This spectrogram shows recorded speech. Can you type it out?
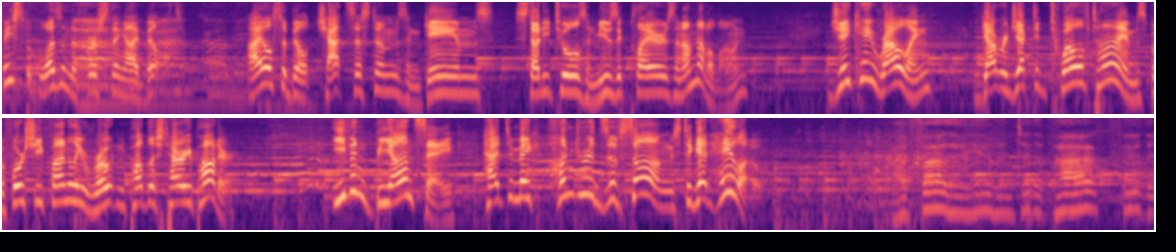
Facebook wasn't the first thing I built. I also built chat systems and games, study tools and music players, and I'm not alone. J.K. Rowling got rejected 12 times before she finally wrote and published Harry Potter. Even Beyonce had to make hundreds of songs to get Halo. I follow you into the park through the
